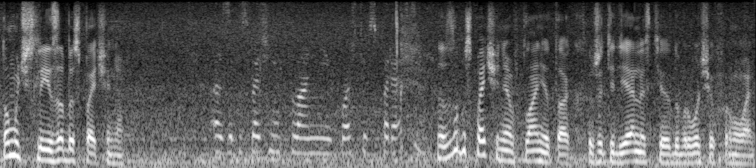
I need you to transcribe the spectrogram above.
в тому числі і забезпечення. Забезпечення в плані коштів спорядження? Забезпечення в плані так життєдіяльності добровольчих формувань.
